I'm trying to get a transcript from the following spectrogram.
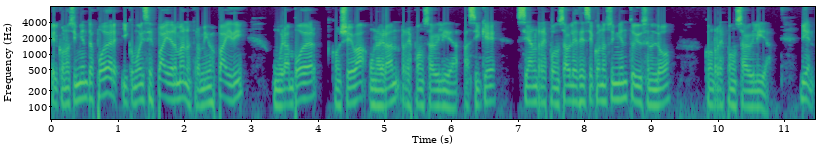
el conocimiento es poder y como dice Spider-Man, nuestro amigo Spidey, un gran poder conlleva una gran responsabilidad. Así que sean responsables de ese conocimiento y úsenlo con responsabilidad. Bien,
